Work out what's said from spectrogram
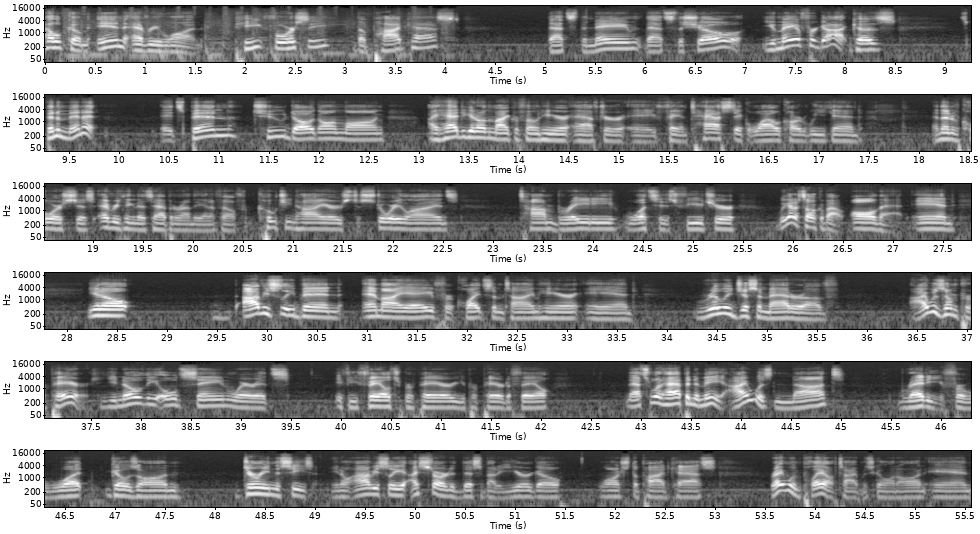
Welcome in, everyone. Pete Forsey, the podcast. That's the name. That's the show. You may have forgot because it's been a minute. It's been too doggone long. I had to get on the microphone here after a fantastic wild card weekend. And then, of course, just everything that's happened around the NFL from coaching hires to storylines, Tom Brady, what's his future. We got to talk about all that. And, you know, obviously been MIA for quite some time here, and really just a matter of I was unprepared. You know the old saying where it's if you fail to prepare, you prepare to fail. That's what happened to me. I was not ready for what goes on during the season. You know, obviously, I started this about a year ago, launched the podcast right when playoff time was going on, and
